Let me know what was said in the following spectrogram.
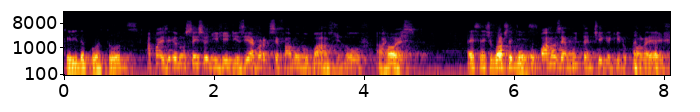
querida por todos. Rapaz, eu não sei se eu devia dizer agora que você falou no Barros de novo. A mas, a gente gosta disso. O Barros é muito antigo aqui no colégio.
